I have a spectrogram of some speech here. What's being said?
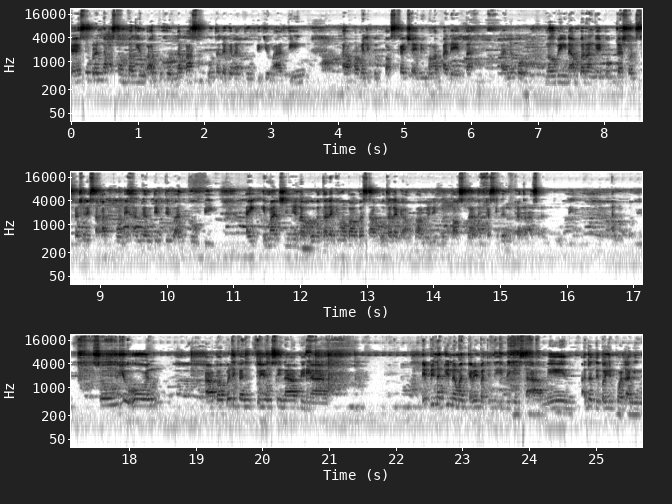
Kaya sobrang lakas ng bagyong agahon, napasok po talaga ng tubig yung ating ah, family food packs. Kahit siya ay may mga paleta. Ano po, knowing na ang barangay poblasyon, especially sa Katmon, ay hanggang dibdib ang tubig, ay imagine nyo na po na talagang mababasa po talaga ang family food packs natin kasi ganun kataas ang tubig. Ano po. So yun, ah, babalikan ko yung sinabi na eh binagyo naman kami, ba't hindi ibigay sa amin? Ano, di ba yun po laging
